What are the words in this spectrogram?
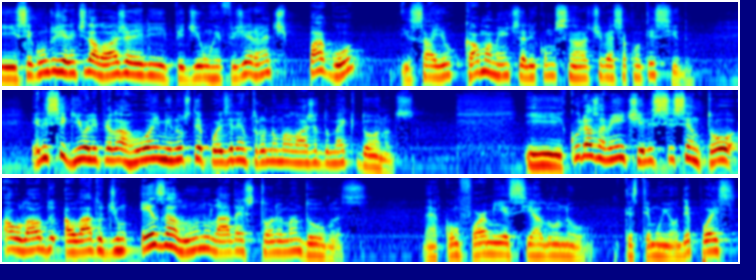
e segundo o gerente da loja, ele pediu um refrigerante, pagou e saiu calmamente dali como se nada tivesse acontecido. Ele seguiu ali pela rua e minutos depois ele entrou numa loja do McDonald's. E curiosamente ele se sentou ao lado, ao lado de um ex-aluno lá da Stoneman Douglas. Né? Conforme esse aluno testemunhou depois,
